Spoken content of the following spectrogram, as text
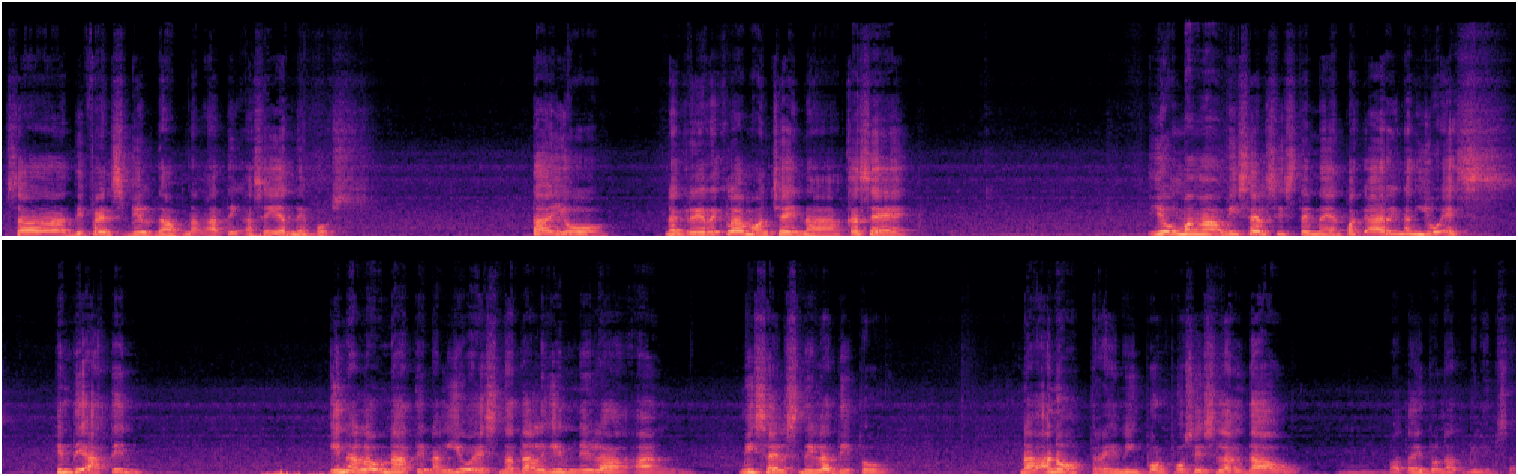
sa defense build up ng ating ASEAN neighbors. Tayo nagrereklamo ang China kasi yung mga missile system na yan pag-ari ng US, hindi atin inalaw natin ang US na dalhin nila ang missiles nila dito na ano, training purposes lang daw. Hmm, But I do not believe so.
